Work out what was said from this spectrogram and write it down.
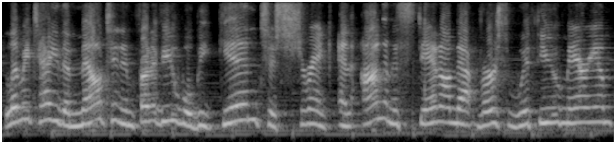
let me tell you, the mountain in front of you will begin to shrink. And I'm going to stand on that verse with you, Mariam.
